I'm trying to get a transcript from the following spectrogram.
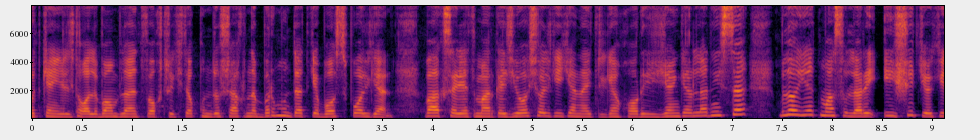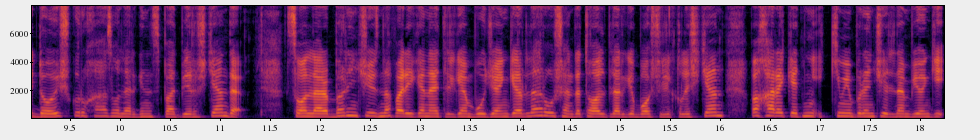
o'tgan yil tolibon bilan ittifoqchilikda qunduz shahrini bir muddatga bosib olgan va aksariyat markaziy osiyolik ekani aytilgan xorijiy jangarilarni esa viloyat mas'ullari ishid yoki doish guruhi a'zolariga nisbat berishgandi sonlari bir necha yuz nafar ekani aytilgan bu jangarilar o'shanda toliblarga boshchilik qilishgan va harakatning ikki ming birinchi yildan buyongi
